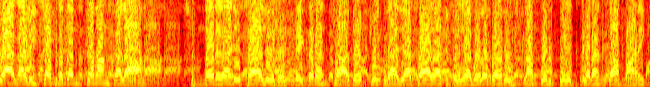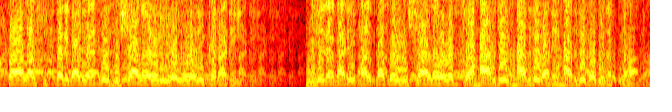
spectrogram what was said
या गाडीचा प्रथम क्रमांकाला सुंदर गाडी पळाली रेठरेकरांचा आदत किंग राजा पळाला आणि त्याच्याबरोबर इस्लामपूर पेटकरांचा माणिक पळाला. सुंदर गाडी आणि विशाळावर येलोवाडीकरांनी विजय गाडी मालकाचं विशाळावरचं हार्दिक हार्दिक आणि हार्दिक अभिनंदन.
